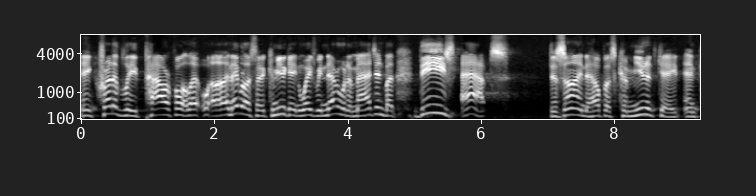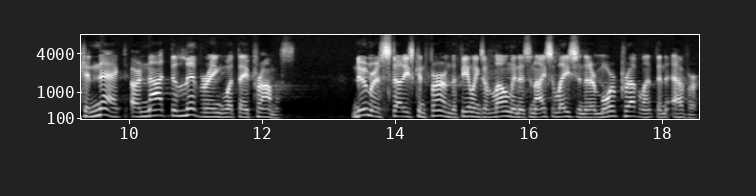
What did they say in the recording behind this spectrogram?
incredibly powerful, uh, enable us to communicate in ways we never would imagine. But these apps designed to help us communicate and connect are not delivering what they promise. Numerous studies confirm the feelings of loneliness and isolation that are more prevalent than ever.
